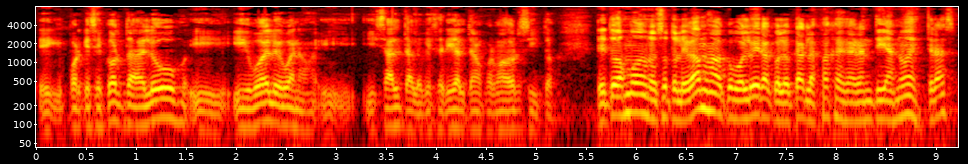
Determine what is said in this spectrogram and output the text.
eh, porque se corta la luz y, vuelve, bueno, y, salta lo que sería el transformadorcito. De todos modos, nosotros le vamos a volver a colocar las fajas de garantías nuestras.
